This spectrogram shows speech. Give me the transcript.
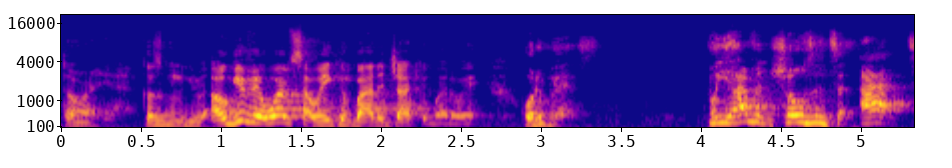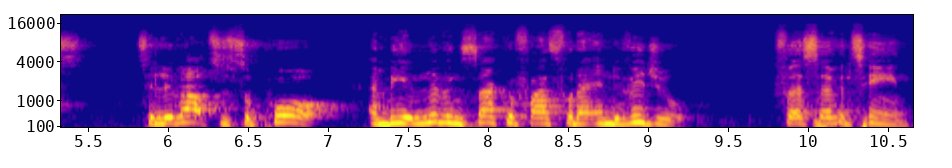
Don't worry. Yeah. God's gonna give you. I'll give you a website where you can buy the jacket, by the way, or the best. But you haven't chosen to act, to live out, to support, and be a living sacrifice for that individual. Verse 17.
